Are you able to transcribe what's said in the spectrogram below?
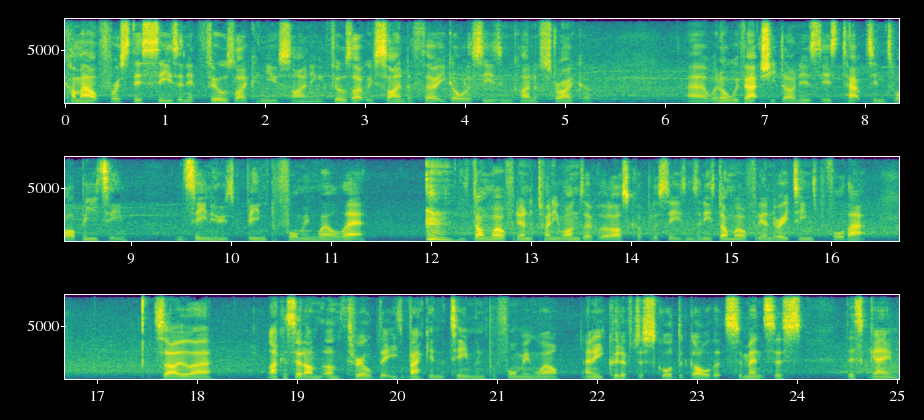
come out for us this season, it feels like a new signing. It feels like we've signed a 30 goal a season kind of striker. Uh, when all we've actually done is, is tapped into our B team and seen who's been performing well there. he's done well for the under 21s over the last couple of seasons, and he's done well for the under 18s before that. So, uh, like I said, I'm, I'm thrilled that he's back in the team and performing well. And he could have just scored the goal that cements us this game.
